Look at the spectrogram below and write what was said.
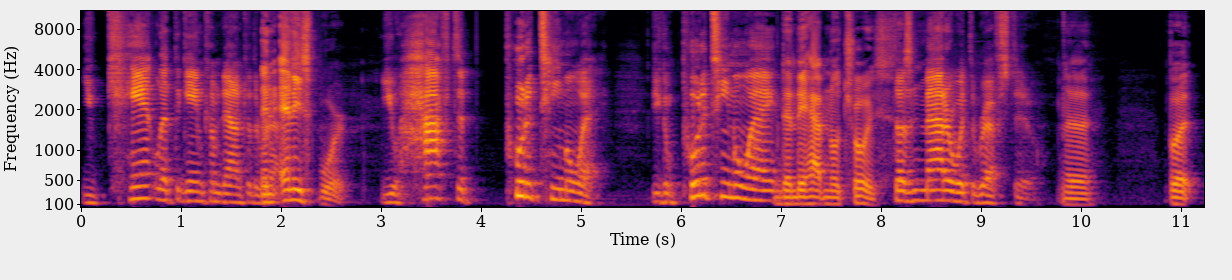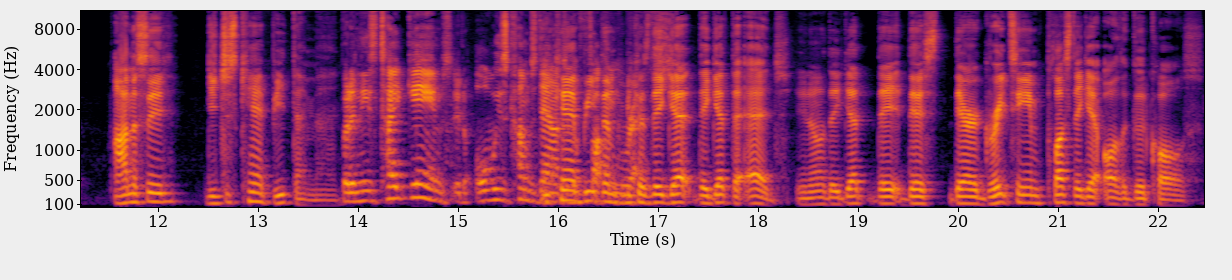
You can't let the game come down to the refs. in any sport. you have to put a team away. If you can put a team away, Then they have no choice. doesn't matter what the refs do. Yeah, but honestly, you just can't beat them, man. But in these tight games, it always comes down. you can't the beat them because they get they get the edge. You know, they get they they're, they're a great team. Plus, they get all the good calls.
